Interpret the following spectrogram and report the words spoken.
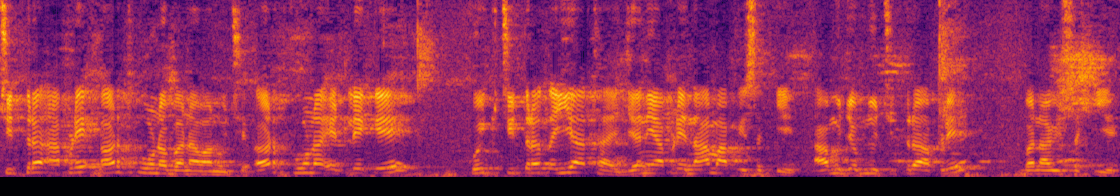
ચિત્ર આપણે અર્થપૂર્ણ બનાવવાનું છે. અર્થપૂર્ણ એટલે કે કોઈક ચિત્ર તૈયાર થાય, જેને આપણે નામ આપી શકીએ. આ મુજબનું ચિત્ર આપણે બનાવી શકીએ.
